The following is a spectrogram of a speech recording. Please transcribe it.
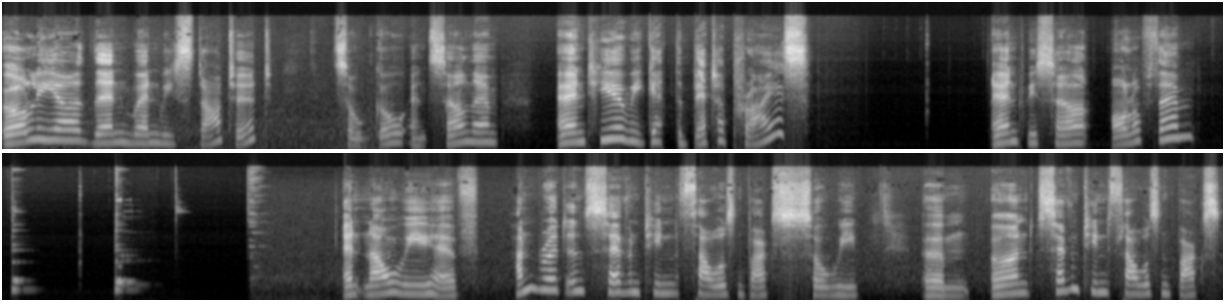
earlier than when we started. So go and sell them and here we get the better price. And we sell all of them. And now we have 117,000 bucks. So we um, earned 17,000 bucks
